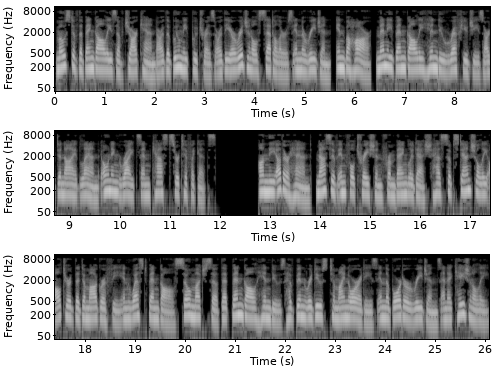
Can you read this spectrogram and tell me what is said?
Most of the Bengalis of Jharkhand are the Bhumiputras or the original settlers in the region. In Bihar, many Bengali Hindu refugees are denied land owning rights and caste certificates. On the other hand, massive infiltration from Bangladesh has substantially altered the demography in West Bengal so much so that Bengal Hindus have been reduced to minorities in the border regions and occasionally,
